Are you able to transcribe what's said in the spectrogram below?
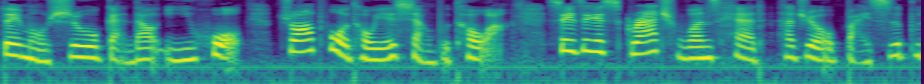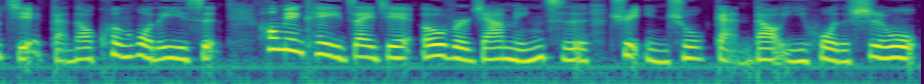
对某事物感到疑惑，抓破头也想不透啊。所以这个 scratch one's head 它就有百思不解、感到困惑的意思。后面可以再接 over 加名词去引出感到疑惑的事物。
